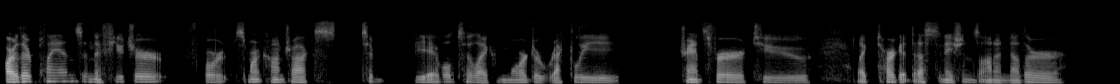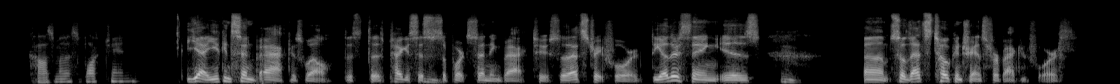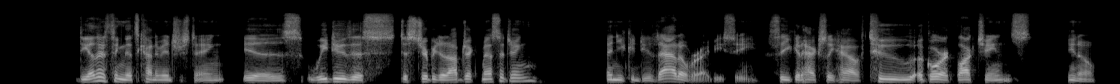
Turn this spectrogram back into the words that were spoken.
Are there plans in the future for smart contracts to be able to like more directly transfer to like target destinations on another Cosmos blockchain? Yeah, you can send back as well. This the Pegasus Hmm. supports sending back too, so that's straightforward. The other thing is, Hmm. um, so that's token transfer back and forth. The other thing that's kind of interesting is we do this distributed object messaging, and you can do that over IBC. So you could actually have two Agoric blockchains, you know,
